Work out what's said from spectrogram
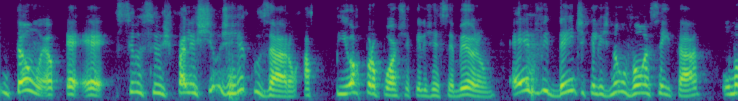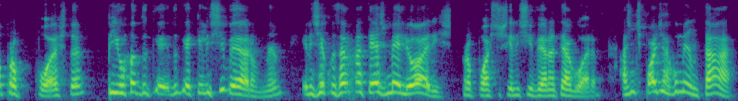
Então, é, é, é, se, se os palestinos recusaram a pior proposta que eles receberam, é evidente que eles não vão aceitar uma proposta pior do que, do que, eles tiveram. Né? Eles recusaram até as melhores propostas que eles tiveram até agora. A gente pode argumentar,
